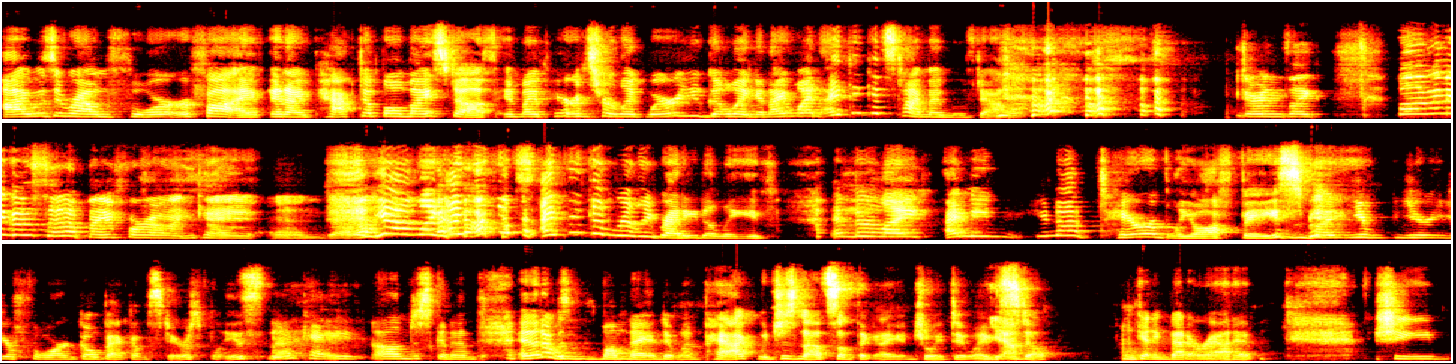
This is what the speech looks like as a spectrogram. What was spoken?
I was around four or five, and I packed up all my stuff, and my parents were like, "Where are you going?" And I went, "I think it's time I moved out." Jordan's like, well, I'm going to go set up my 401k, and uh, yeah, I'm like, I think it's, I think I'm really ready to leave. And they're like, I mean, you're not terribly off base, but you're you're you're four. Go back upstairs, please. Okay, I'm just gonna. And then I was bummed I had to unpack, which is not something I enjoy doing. Yeah. Still, I'm getting better at it. She.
